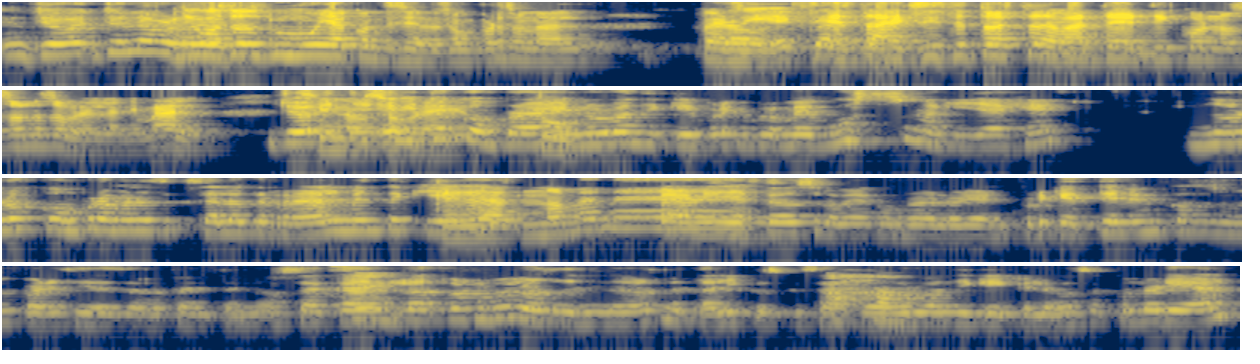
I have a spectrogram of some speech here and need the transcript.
Yo, yo la verdad... Digo, eso es muy a consideración personal, pero Sí, está, existe todo este debate ético, no solo sobre el animal. Yo, sino yo sobre evito comprar tú. en Urban Decay, por ejemplo, me gusta su maquillaje, no lo compro a menos de que sea lo que realmente Que quiera, no me pero ni de pedo se lo voy a comprar a L'Oreal, porque tienen cosas muy parecidas de repente, ¿no? Sacan, Sí. lo- por ejemplo, los delineadores metálicos que sacó Ajá. Urban Decay que luego sacó L'Oreal,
